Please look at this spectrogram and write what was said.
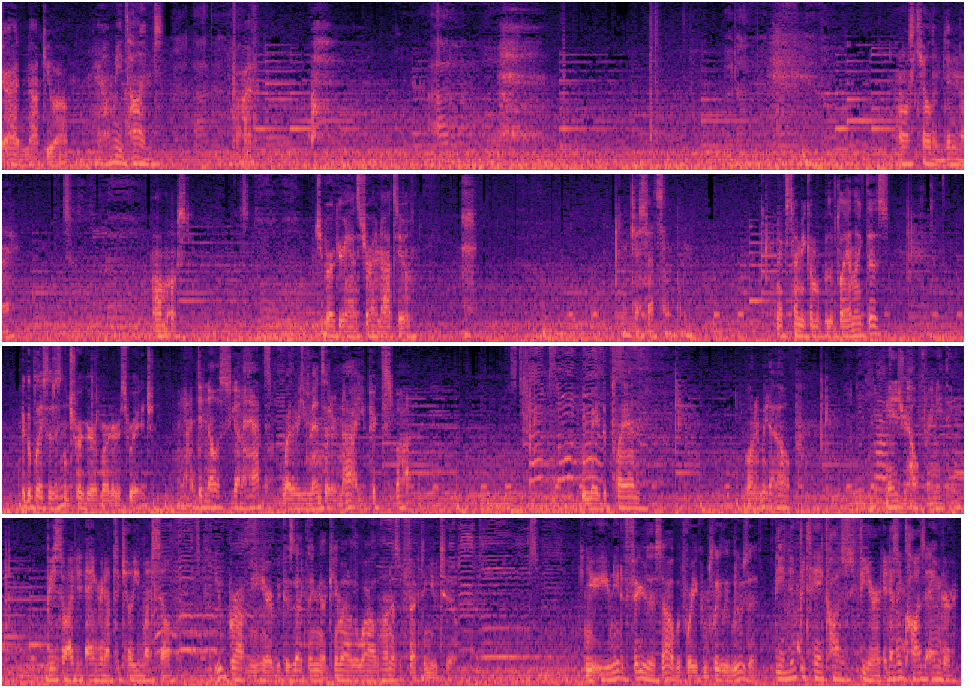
I had to knock you out. Yeah, how many times? Five. I almost killed him, didn't I? Almost. But you broke your hands trying not to. I guess that's something. Next time you come up with a plan like this, pick a place that doesn't trigger a murderous rage. I didn't know this was gonna happen. Whether you meant it or not, you picked the spot. You made the plan. You wanted me to help. I Needed your help for anything. Be so I get angry enough to kill you myself. You brought me here because that thing that came out of the wild hunt is affecting you too. Can you you need to figure this out before you completely lose it. The Anuk-Ite causes fear. It doesn't cause anger.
